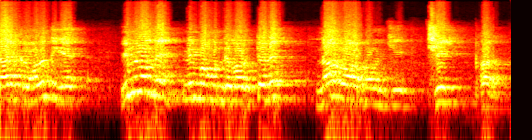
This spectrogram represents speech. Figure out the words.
ಕಾರ್ಯಕ್ರಮದೊಂದಿಗೆ ಇನ್ನೊಮ್ಮೆ ನಿಮ್ಮ ಮುಂದೆ ಬರುತ್ತೇನೆ. ನಾನು ಮುಂಚಿ ಛೀ ಭರತ್.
